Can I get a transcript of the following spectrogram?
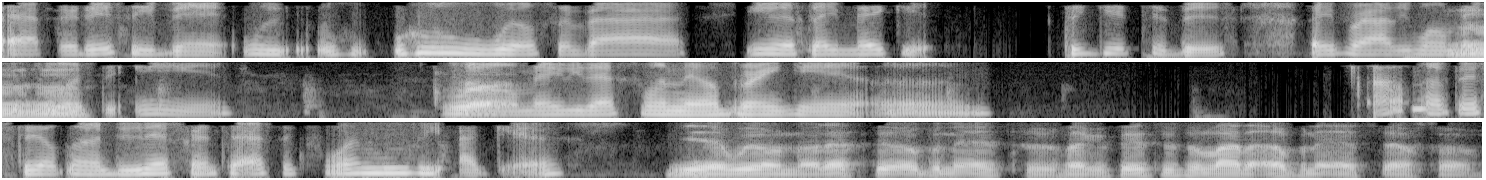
After this event, we, who will survive? Know, if they make it to get to this, they probably won't make Mhm. it towards the end. So Right. maybe that's when they'll bring in. um I don't know if they're still going to do that Fantastic Four movie. I guess. Yeah, we don't know. That's still up in the air too. Like I said, it's just a lot of up in the air stuff. So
